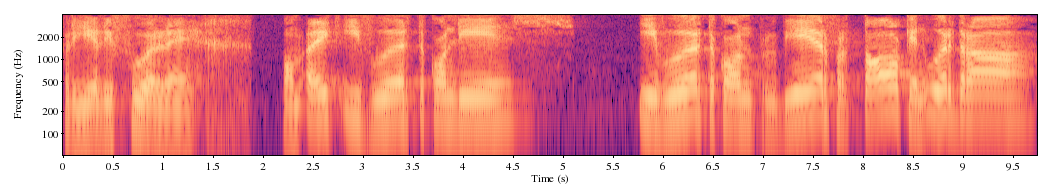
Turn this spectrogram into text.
vir hierdie voorreg om uit U woord te kon lees. U woord te kon probeer vertaal en oordra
